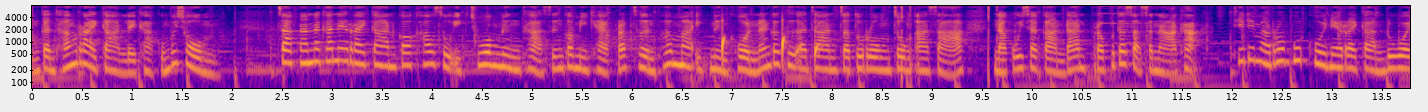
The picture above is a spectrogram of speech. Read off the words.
ำกันทั้งรายการเลยค่ะคุณผู้ชม จากนั้นนะคะในรายการก็เข้าสู่อีกช่วงหนึ่งค่ะ ซึ่งก็มีแขกรับเชิญเพิ่มมาอีกหนึ่งคน นั่นก็คืออาจารย์จตุรงจงอาสา นักวิชาการด้านพระพุทธศาสนาค่ะ ที่ได้มาร่วมพูดคุยในรายการด้วย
